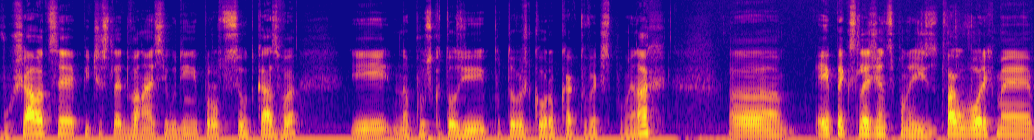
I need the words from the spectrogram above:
влушават се. Пича след 12 години просто се отказва и напуска този потъващ кораб, както вече споменах. Uh, Apex Legends, понеже за това говорихме,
